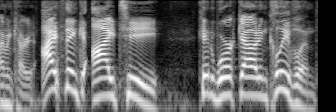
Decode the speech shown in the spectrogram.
I mean, Kyrie. I think IT can work out in Cleveland.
